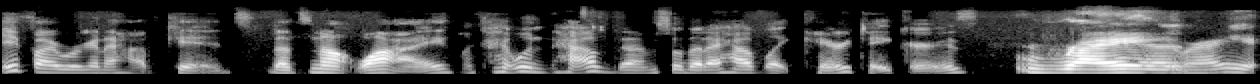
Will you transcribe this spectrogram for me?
if i were going to have kids that's not why. Like i wouldn't have them so that i have like caretakers. Right and right.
